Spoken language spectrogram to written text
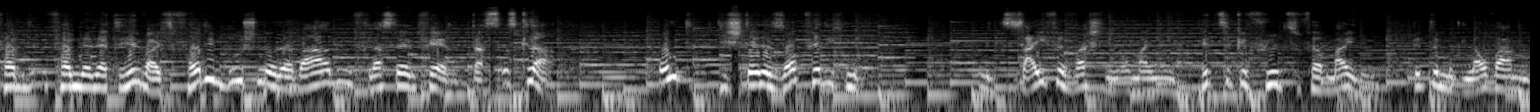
Von, von der nette Hinweis, vor dem Duschen oder Baden Pflaster entfernen, das ist klar. Und die Stelle sorgfältig mit, mit Seife waschen, um ein Hitzegefühl zu vermeiden. Bitte mit lauwarmem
